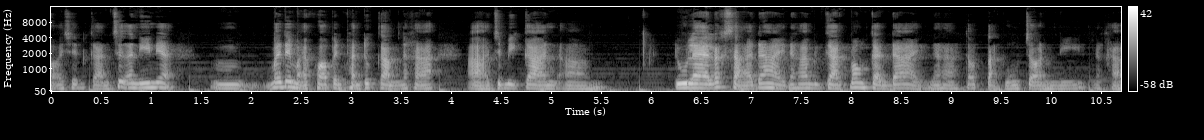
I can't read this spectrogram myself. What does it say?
น้อยเช่นกัน ซึ่งอันนี้เนี่ยไม่ได้หมายความเป็นพันธุกรรมนะคะอาจจะมีการดูแลรักษาได้นะคะมีการป้องกันได้นะคะต้องตัดวงจรนี้นะคะ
